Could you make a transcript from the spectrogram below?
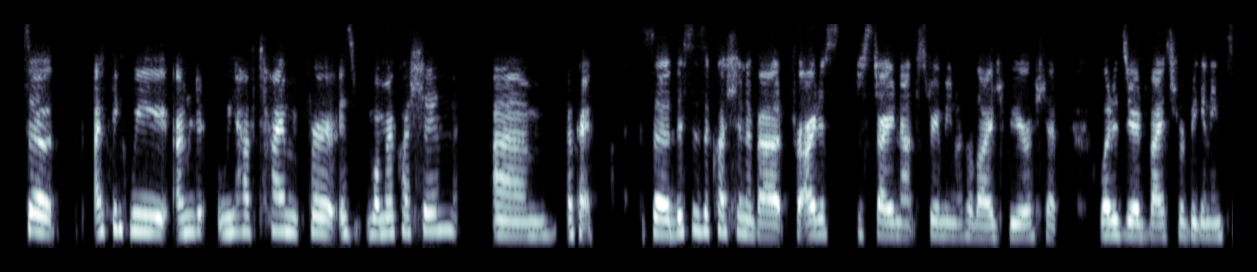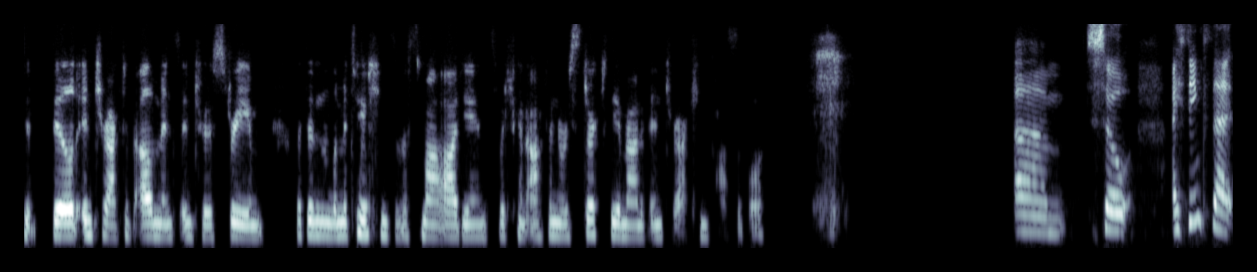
so I think we I'm we have time for is one more question. Um, okay. So this is a question about for artists just starting out streaming with a large viewership. what is your advice for beginning to build interactive elements into a stream within the limitations of a small audience, which can often restrict the amount of interaction possible? Um, so I think that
